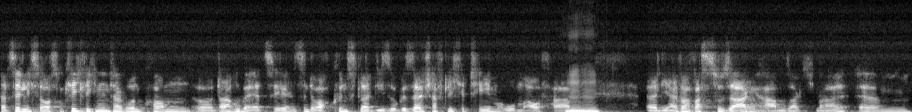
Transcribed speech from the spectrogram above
tatsächlich so aus dem kirchlichen Hintergrund kommen, äh, darüber erzählen. Es sind aber auch Künstler, die so gesellschaftliche Themen oben aufhaben, Mhm. äh, die einfach was zu sagen haben, sag ich mal. Ähm,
